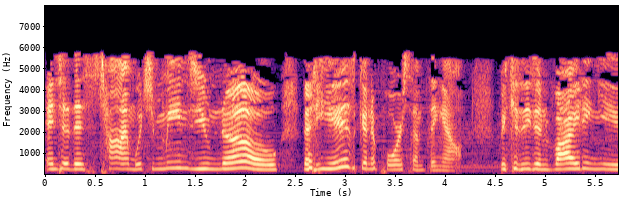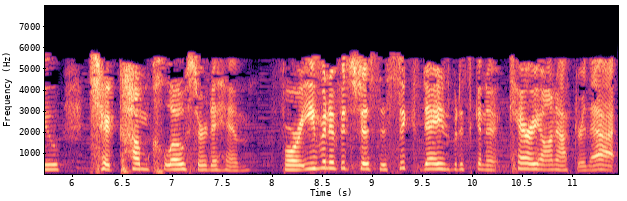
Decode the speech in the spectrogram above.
into this time, which means you know that He is going to pour something out because He's inviting you to come closer to Him. For even if it's just the six days, but it's going to carry on after that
